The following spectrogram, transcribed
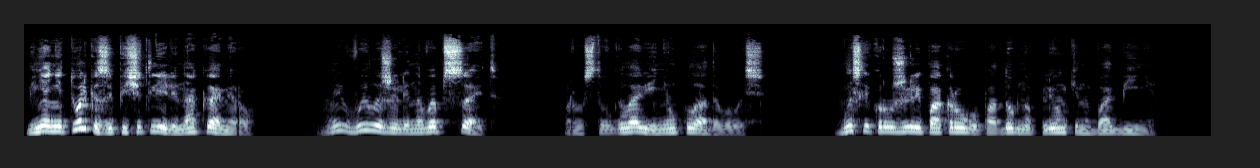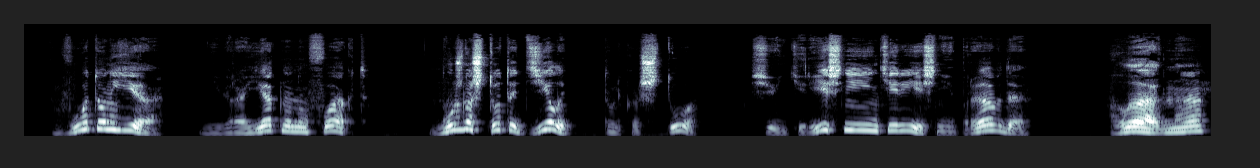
Меня не только запечатлели на камеру, но и выложили на веб-сайт. Просто в голове не укладывалось. Мысли кружили по кругу, подобно пленке на бобине. Вот он я. Невероятно, но факт. Нужно что-то делать, только что? Все интереснее и интереснее, правда? Ладно.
